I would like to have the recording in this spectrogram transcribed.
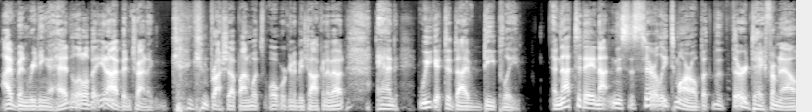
I've been reading ahead a little bit, you know, I've been trying to brush up on what's, what we're going to be talking about. And we get to dive deeply and not today, not necessarily tomorrow, but the third day from now,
